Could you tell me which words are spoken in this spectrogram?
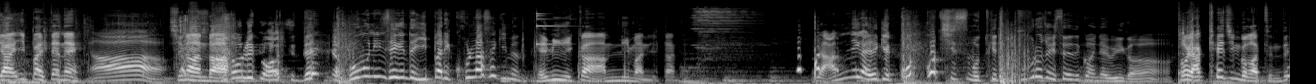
야 이빨 떼네 아. 지나간다 안 어울릴 것 같은데? 야, 몸은 흰색인데 이빨이 콜라색이면 뱀이니까 앞니만 일단 야, 앞니가 이렇게 꼿꼿이 있으면 어떻게 좀 구부러져 있어야 될 거 아니야 여기가 더 약해진 것 같은데?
